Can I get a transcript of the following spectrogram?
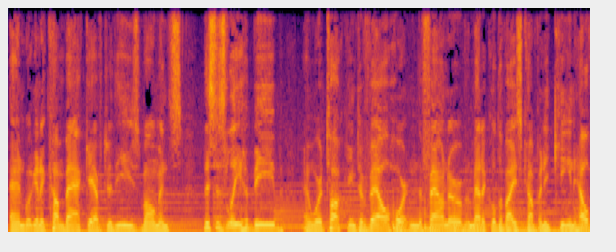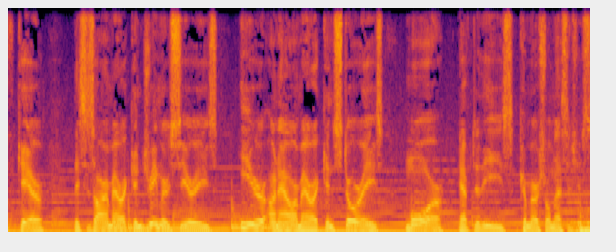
and we're going to come back after these moments. This is Lee Habeeb, and we're talking to Vail Horton, the founder of the medical device company Keen Healthcare. This is our American Dreamers series here on Our American Stories. More after these commercial messages.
